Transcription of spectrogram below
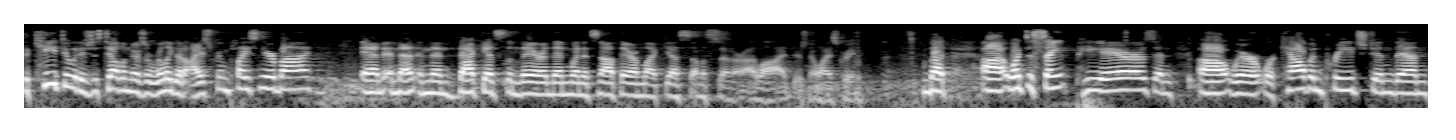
The key to it is just tell them there's a really good ice cream place nearby, and, and, that, and then that gets them there. And then when it's not there, I'm like, yes, I'm a sinner. I lied. There's no ice cream. But uh, went to St. Pierre's and uh, where where Calvin preached, and then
